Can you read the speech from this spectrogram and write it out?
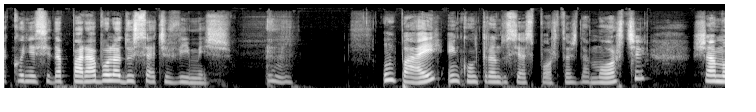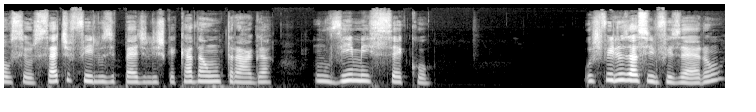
a conhecida parábola dos sete vimes. Um pai, encontrando-se às portas da morte, chama os seus sete filhos e pede-lhes que cada um traga um vime seco. Os filhos assim fizeram,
